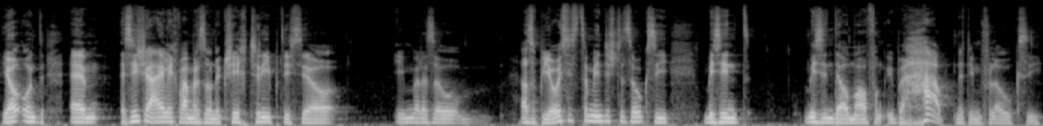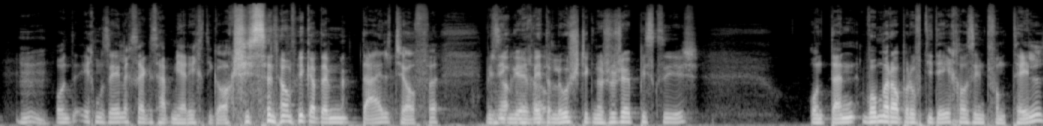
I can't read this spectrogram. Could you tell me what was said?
Ja, und ähm, es ist ja eigentlich, wenn man so eine Geschichte schreibt, ist ja immer so. Also bei uns ist es zumindest so gewesen, wir sind, wir sind ja am Anfang überhaupt nicht im Flow gewesen. Mhm. Und ich muss ehrlich sagen, es hat mich richtig angeschissen, an diesem Teil zu arbeiten, weil es Ja, irgendwie weder auch. lustig noch schon etwas war. Und dann, wo wir aber auf die Idee gekommen sind vom Tell,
